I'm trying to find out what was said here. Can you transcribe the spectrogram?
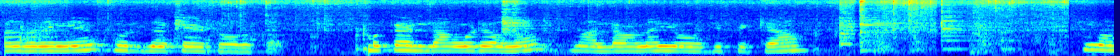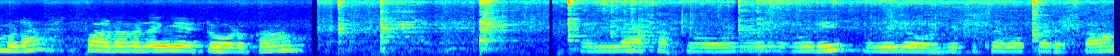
വഴുതനങ്ങയും കുരുന്നൊക്കെ ഇട്ട് കൊടുക്കാം. നമുക്ക് എല്ലാം കൂടി ഒന്ന് നല്ലവണ്ണം യോജിപ്പിക്കാം. നമ്മുടെ പടവലങ്ങ ഇട്ട് കൊടുക്കാം. എല്ലാ കഷ്ണങ്ങളും കൂടി ഒന്ന് യോജിപ്പിച്ച് നമുക്ക് എടുക്കാം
